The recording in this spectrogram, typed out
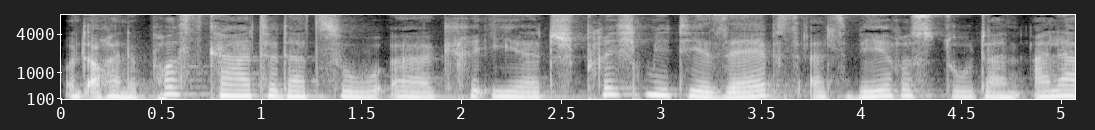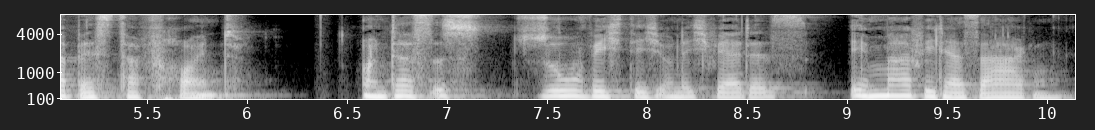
und auch eine Postkarte dazu äh, kreiert. Sprich mit dir selbst, als wärest du dein allerbester Freund. Und das ist so wichtig und ich werde es immer wieder sagen.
